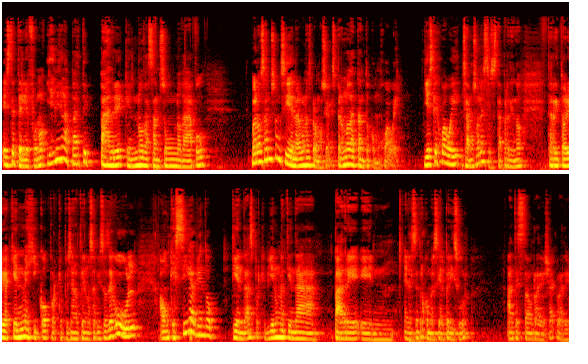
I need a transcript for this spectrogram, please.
este teléfono, y ahí viene la parte padre que no da Samsung, no da Apple. Bueno, Samsung sí en algunas promociones, pero no da tanto como Huawei. Y es que Huawei, seamos honestos, está perdiendo territorio aquí en México porque pues ya no tiene los servicios de Google, aunque sigue abriendo tiendas, porque viene una tienda padre en, el centro comercial Perisur. Antes estaba un Radio Shack, Radio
